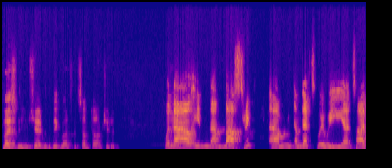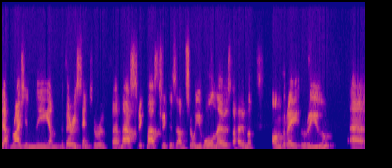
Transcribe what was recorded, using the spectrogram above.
mostly you shared with the big ones, but sometimes you didn't. We're now in um, Maastricht, um, and that's where we uh, tied up right in the um, the very centre of uh, Maastricht. Maastricht, as I'm sure you all know, is the home of Andre Rieu. Uh,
